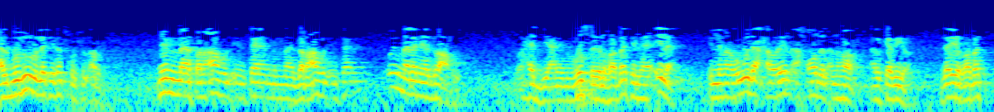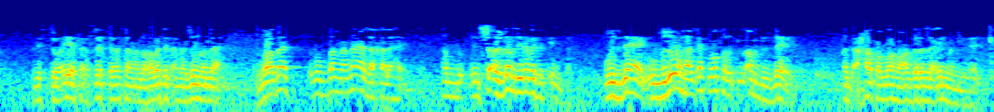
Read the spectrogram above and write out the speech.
البذور التي تدخل في الأرض. مما صنعه الإنسان مما زرعه الإنسان ومما لم يزرعه. واحد يعني بيبص للغابات الهائلة اللي موجودة حوالين أحواض الأنهار الكبيرة زي الغابات الاستوائية في أفريقيا مثلا ولا غابات الأمازون ولا غابات ربما ما دخلها انسان طب الاشجار دي نبتت إمتى؟ وإزاي؟ وبذورها جت وصلت للأرض إزاي؟ قد أحاط الله عز وجل علما بذلك.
